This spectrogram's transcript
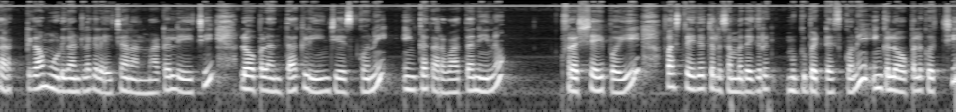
కరెక్ట్గా మూడు గంటలకు లేచాను అనమాట లేచి లోపలంతా క్లీన్ చేసుకొని ఇంకా తర్వాత నేను ఫ్రెష్ అయిపోయి ఫస్ట్ అయితే తులసమ్మ దగ్గర ముగ్గు పెట్టేసుకొని ఇంకా లోపలికి వచ్చి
